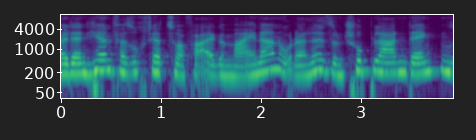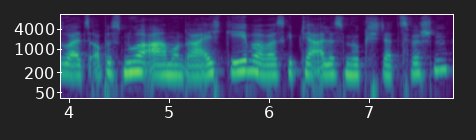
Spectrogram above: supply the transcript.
Weil dein Hirn versucht ja zu verallgemeinern oder ne, so ein Schubladendenken, so als ob es nur arm und reich gäbe, aber es gibt ja alles Mögliche dazwischen.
